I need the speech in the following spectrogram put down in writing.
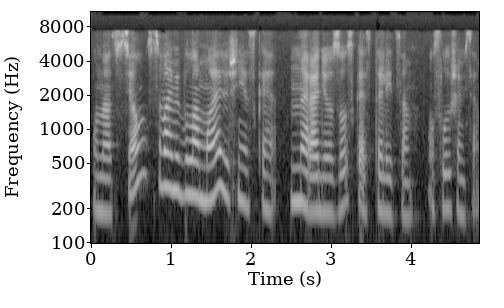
У нас все. С вами была Майя Вишневская на радио «Зовская столица». Услышимся.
